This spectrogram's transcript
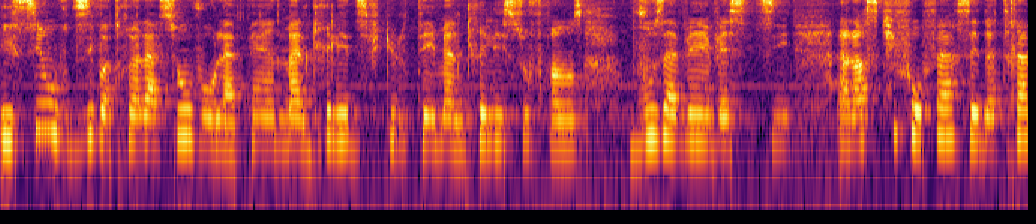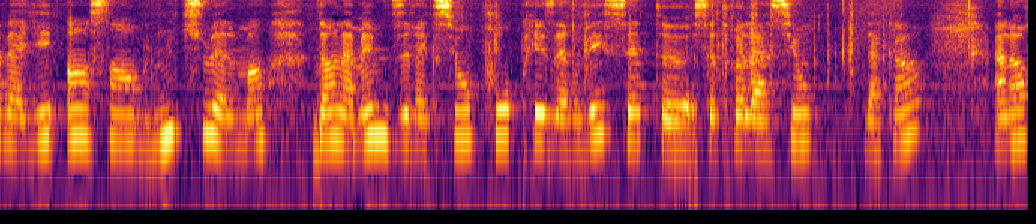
Ici, on vous dit votre relation vaut la peine malgré les difficultés, malgré les souffrances. Vous avez investi. Alors, ce qu'il faut faire, c'est de travailler ensemble, mutuellement, dans la même direction pour préserver cette, euh, cette relation D'accord? Alors,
